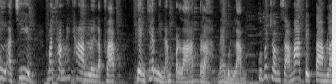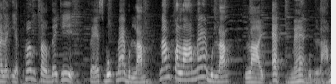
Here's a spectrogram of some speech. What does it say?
มืออาชีพ มาทำให้ทานเลยล่ะครับ เพียงแค่มีน้ำปลาร้าตราแม่บุญล้ำคุณผู้ชมสามารถติดตามรายละเอียดเพิ่มเติมได้ที่ Facebook แม่บุญล้ำน้ำปลาร้าแม่บุญล้ำ Line แอดแม่บุญล้ำ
